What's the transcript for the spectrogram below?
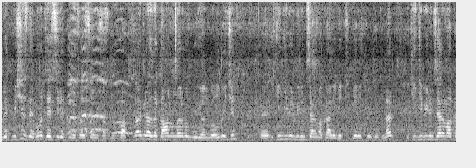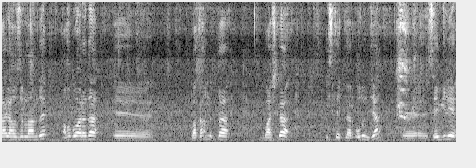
üretmişiz de bunu tescil etmeye çalışıyormuşuz gibi baktılar. Biraz da kanunlarımız bu yönde olduğu için e, ikinci bir bilimsel makale geç, gerekiyor dediler. İkinci bilimsel makale hazırlandı ama bu arada e, bakanlıkta başka istekler olunca e, sevgili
